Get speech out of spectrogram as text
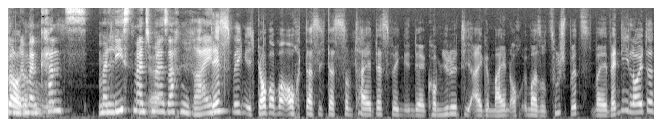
genau, ne? man kann's, man liest manchmal. Sachen rein. Deswegen, ich glaube aber auch, dass sich das zum Teil deswegen in der Community allgemein auch immer so zuspitzt, weil wenn die Leute,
